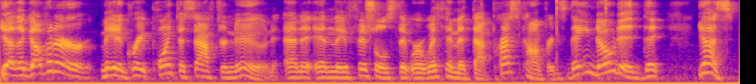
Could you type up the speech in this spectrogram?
Yeah, the governor made a great point this afternoon, and and the officials that were with him at that press conference, they noted that yes,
